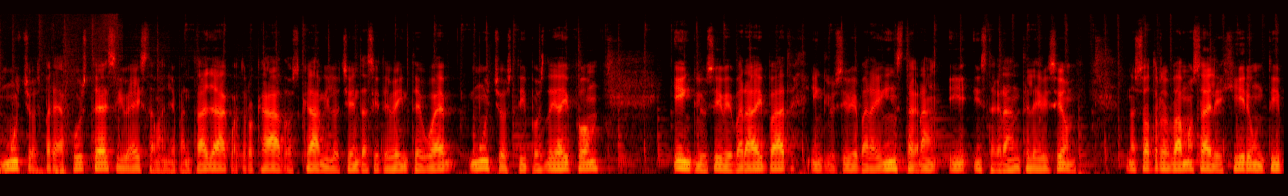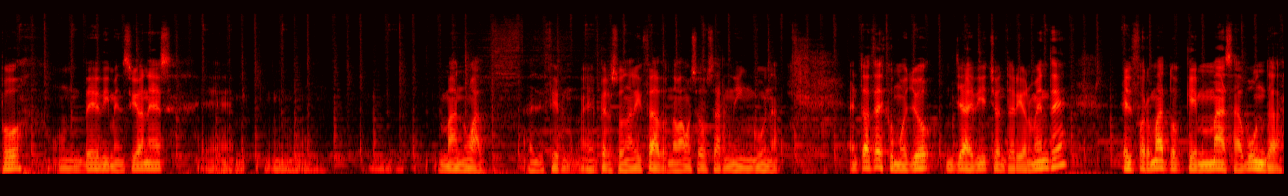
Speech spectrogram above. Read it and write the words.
muchos preajustes, si veis tamaño de pantalla, 4K, 2K, 1080, 720 web, muchos tipos de iPhone inclusive para iPad, inclusive para Instagram y Instagram Televisión. Nosotros vamos a elegir un tipo de dimensiones eh, manual, es decir, eh, personalizado, no vamos a usar ninguna. Entonces, como yo ya he dicho anteriormente, el formato que más abunda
